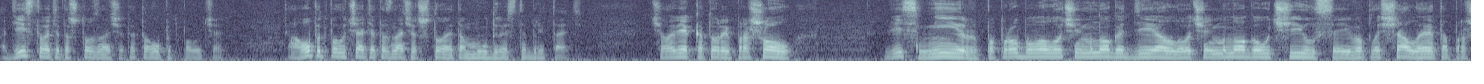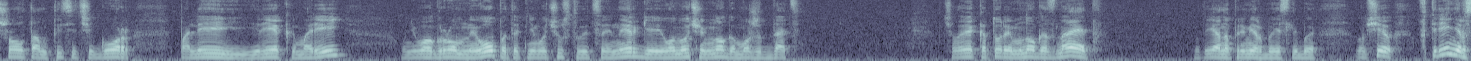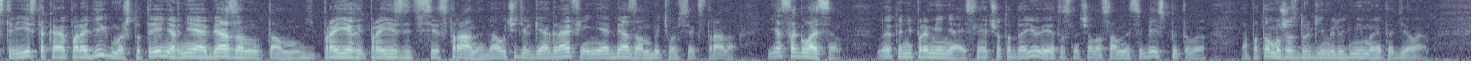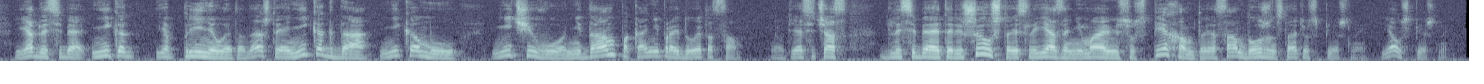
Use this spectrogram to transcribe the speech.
А действовать это что значит? Это опыт получать. А опыт получать это значит что? Это мудрость обретать. Человек, который прошел весь мир, попробовал очень много дел, очень много учился и воплощал это, прошел там тысячи гор, полей, рек и морей, у него огромный опыт, от него чувствуется энергия, и он очень много может дать. Человек, который много знает, вот я, например, бы, если бы... Вообще в тренерстве есть такая парадигма, что тренер не обязан там, проехать, проездить все страны. Да? Учитель географии не обязан быть во всех странах. Я согласен, но это не про меня. Если я что-то даю, я это сначала сам на себе испытываю, а потом уже с другими людьми мы это делаем. Я для себя, никак, я принял это, да, что я никогда никому ничего не дам, пока не пройду это сам. Вот я сейчас для себя это решил, что если я занимаюсь успехом, то я сам должен стать успешной. Я успешный.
